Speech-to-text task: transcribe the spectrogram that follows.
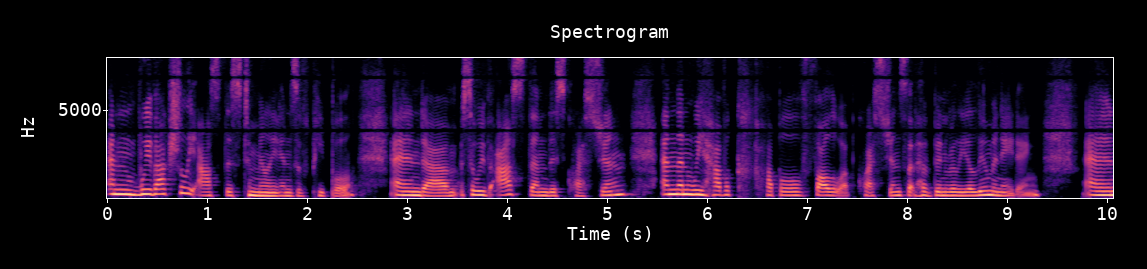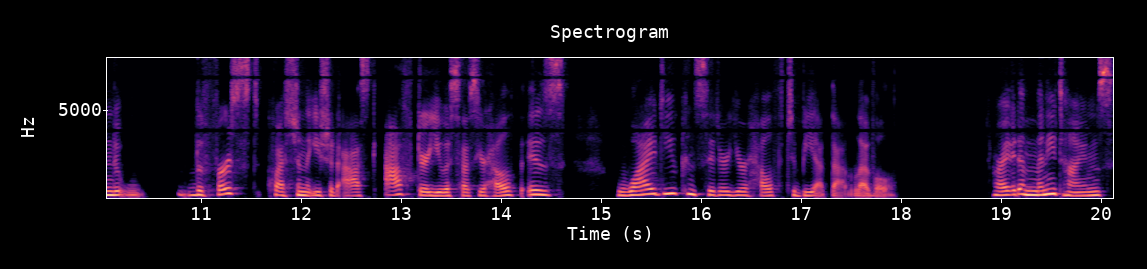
And we've actually asked this to millions of people. And um, so we've asked them this question. And then we have a couple follow up questions that have been really illuminating. And the first question that you should ask after you assess your health is why do you consider your health to be at that level? Right. And many times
